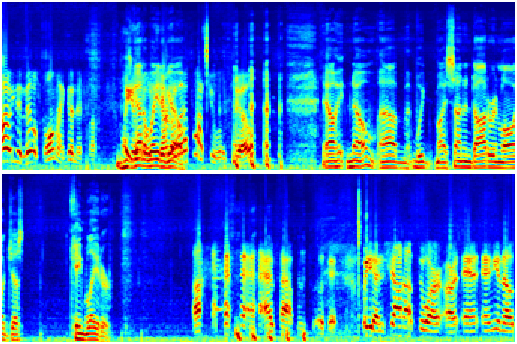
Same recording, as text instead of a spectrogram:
Oh, he's in middle school. Oh my goodness. Well, He's got a way to go. I thought you would, Joe. No, no. Um, we, my son and daughter-in-law just came later. as happens. Okay. Well, yeah. Shout out to our, our and, and you know,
